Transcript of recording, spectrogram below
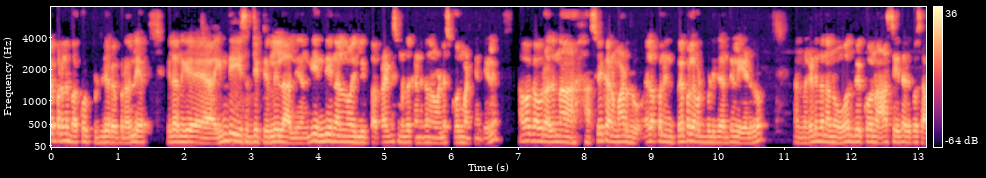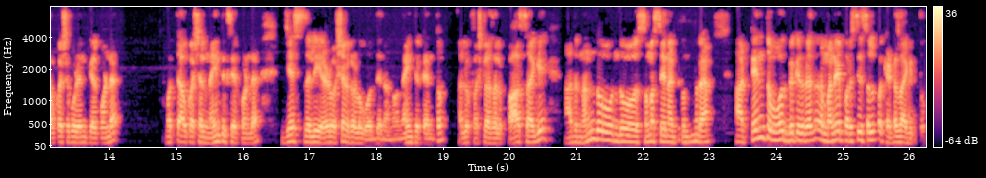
ಪೇಪರ್ ಅಲ್ಲಿ ಬರ್ಕೊಟ್ಬಿಟ್ಟಿದ್ದೆ ಪೇಪರ್ ಅಲ್ಲಿ. ಇಲ್ಲ, ನನಗೆ ಹಿಂದಿ ಸಬ್ಜೆಕ್ಟ್ ಇರಲಿಲ್ಲ ಅಲ್ಲಿ. ನನಗೆ ಹಿಂದಿ ನಾನು ಇಲ್ಲಿ ಪ್ರಾಕ್ಟೀಸ್ ಮಾಡಿದ್ರೆ ಖಂಡಿತ ನಾನು ಒಳ್ಳೆ ಸ್ಕೋರ್ ಮಾಡ್ತೀನಿ ಅಂತ ಹೇಳಿ ಅವಾಗ ಅವರು ಅದನ್ನ ಸ್ವೀಕಾರ ಮಾಡಿದ್ರು. ಎಲ್ಲಪ್ಪ, ನೀನು ಪೇಪರ್ ಬರ್ಬಿಟ್ಟಿದೆ ಅಂತ ಹೇಳಿ ಹೇಳಿದ್ರು. ನನ್ನ ಕಡೆಯಿಂದ ನಾನು ಓದ್ಬೇಕು ಅನ್ನೋ ಆಸೆ ಇದೆ. ಅದಕ್ಕೋಸ್ಕರ ಅವಕಾಶ ಕೊಡಿ ಅಂತ ಕೇಳ್ಕೊಂಡೆ. ಮತ್ತೆ ಅವಕಾಶ ಅಲ್ಲಿ ನೈನ್ತ್ ಸೇರ್ಕೊಂಡೆ. ಜೆ ಎಸ್ ಅಲ್ಲಿ ಎರಡು ವರ್ಷಗಳು ಓದ್ದೆ ನಾನು ನೈನ್ತ್ ಟೆಂತ್ ಅಲ್ಲೂ ಫಸ್ಟ್ ಕ್ಲಾಸ್ ಅಲ್ಲಿ ಪಾಸ್ ಆಗಿ ಆದ್ರೆ ನಂದು ಒಂದು ಸಮಸ್ಯೆ ಏನಾಗ್ತು ಅಂತಂದ್ರೆ ಆ ಟೆಂತ್ ಓದ್ಬೇಕಿದ್ರೆ ಅಂದ್ರೆ ಮನೆ ಪರಿಸ್ಥಿತಿ ಸ್ವಲ್ಪ ಕೆಟ್ಟದಾಗಿತ್ತು.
